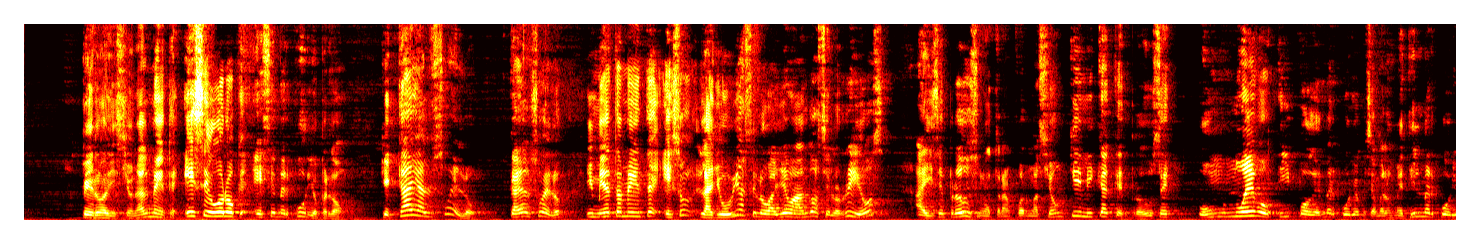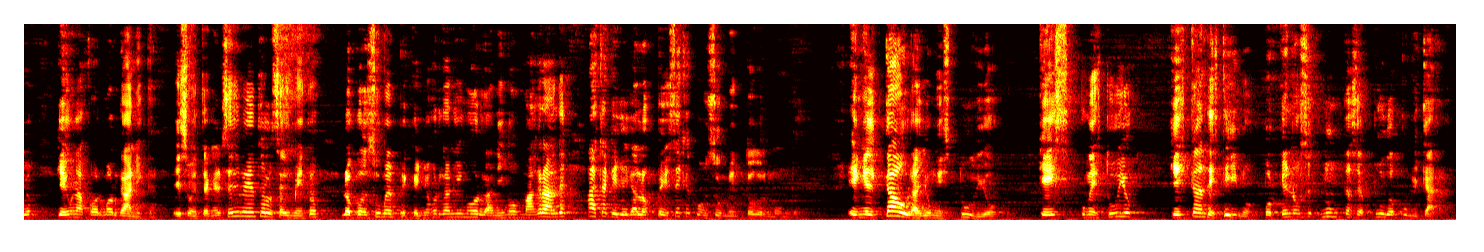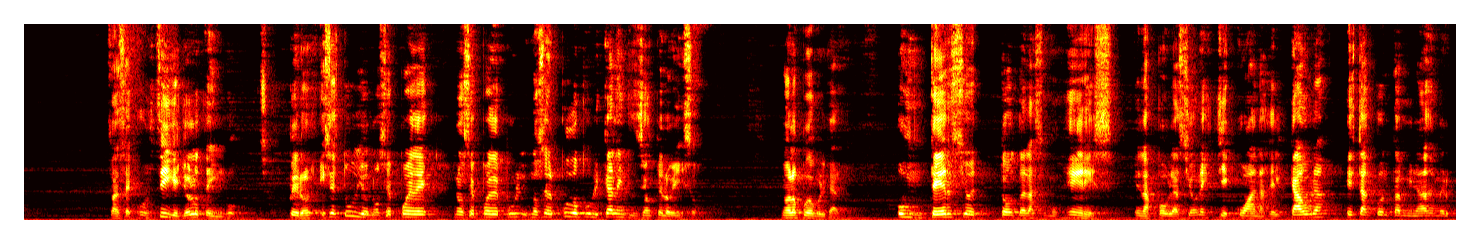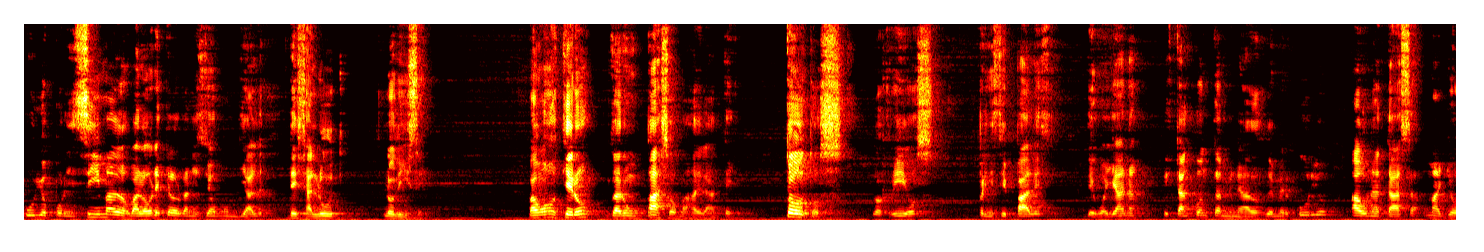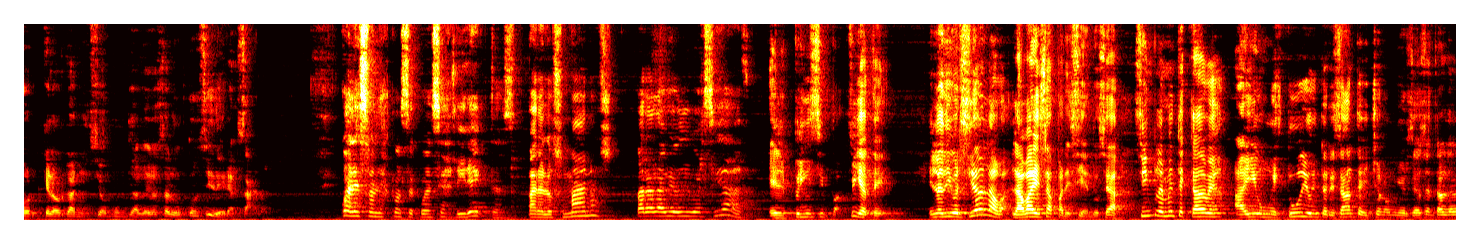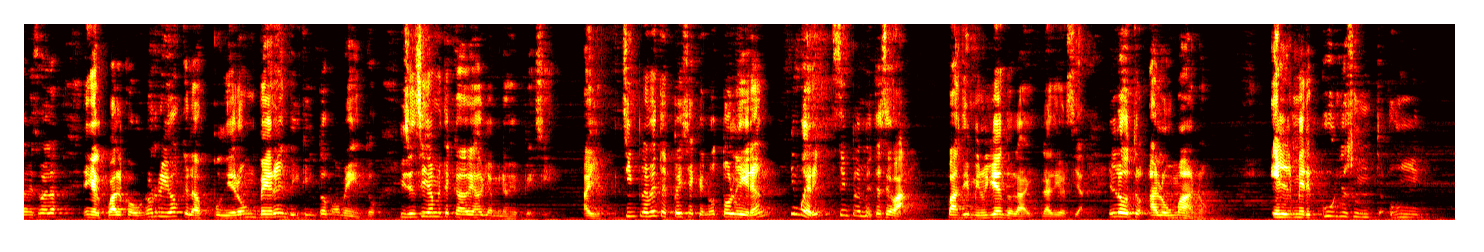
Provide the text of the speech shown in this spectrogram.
Pero adicionalmente, ese oro, que- ese mercurio, perdón, que cae al suelo, cae al suelo, inmediatamente eso, la lluvia se lo va llevando hacia los ríos, ahí se produce una transformación química que produce un nuevo tipo de mercurio que se llama los metilmercurio, que es una forma orgánica. Eso entra en el sedimento, los sedimentos lo consumen pequeños organismos, organismos más grandes, hasta que llegan los peces que consumen todo el mundo. En el Caura hay un estudio que es un estudio que es clandestino, porque no se- nunca se pudo publicar O sea, se consigue, yo lo tengo. Pero ese estudio no se puede, no se puede, no se pudo publicar la institución que lo hizo. No lo pudo publicar. Un tercio de todas las mujeres en las poblaciones yecuanas del Caura están contaminadas de mercurio por encima de los valores que la Organización Mundial de Salud lo dice. Vamos, quiero dar un paso más adelante. Todos los ríos principales de Guayana están contaminados de mercurio a una tasa mayor que la Organización Mundial de la Salud considera sano. ¿Cuáles son las consecuencias directas para los humanos, para la biodiversidad? El principal, fíjate, en la diversidad la, la va desapareciendo. O sea, simplemente cada vez hay un estudio interesante hecho en la Universidad Central de Venezuela, en el cual con unos ríos que los pudieron ver en distintos momentos. Y sencillamente cada vez había menos especies. Hay simplemente especies que no toleran y mueren, simplemente se van. Vas disminuyendo la, diversidad. El otro, a lo humano. El mercurio es un,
